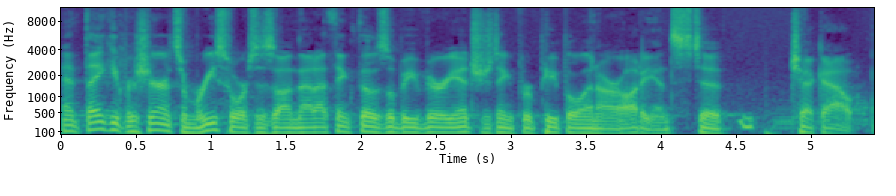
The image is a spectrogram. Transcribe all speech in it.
And thank you for sharing some resources on that. I think those will be very interesting for people in our audience to check out.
